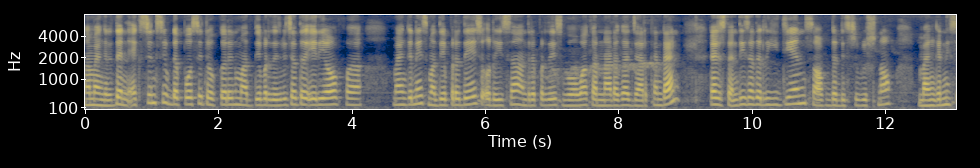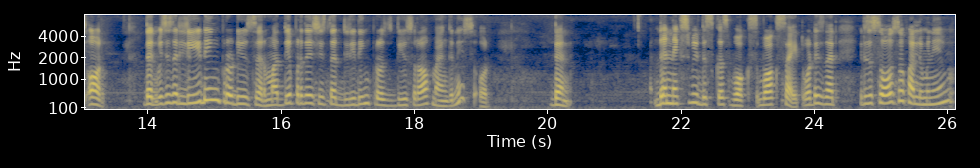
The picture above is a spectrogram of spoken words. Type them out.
uh, manganese? Then extensive deposit occur in madhya pradesh. Which are the area of uh, manganese? Madhya pradesh orissa andhra pradesh goa karnataka jharkhand and rajasthan. These are the regions of the distribution of manganese ore. Then which is the leading producer? Madhya pradesh is the leading producer of manganese ore then then next we discuss box bauxite what is that? It is a source of aluminum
